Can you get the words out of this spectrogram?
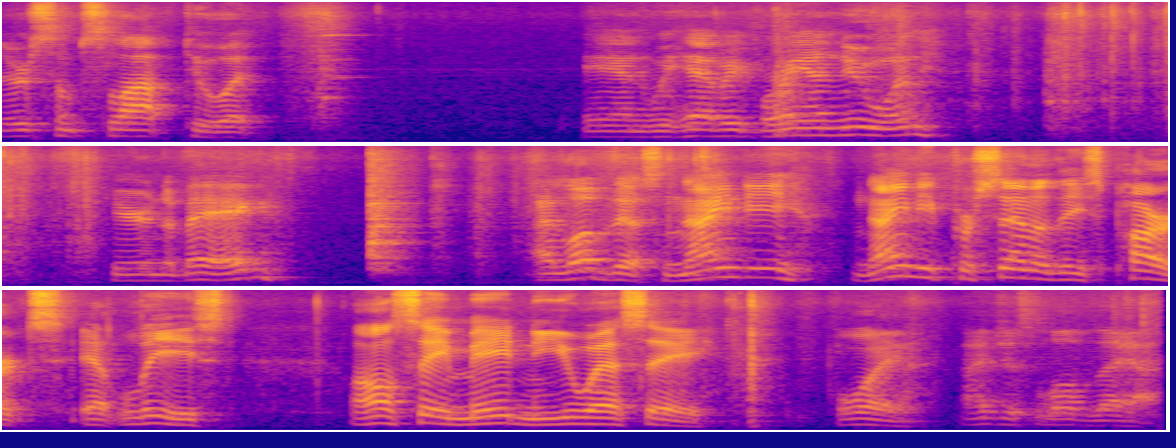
there's some slop to it. And we have a brand new one here in the bag. I love this. 90, 90% of these parts, at least, all say made in the USA. Boy, I just love that.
